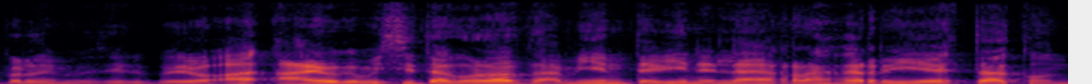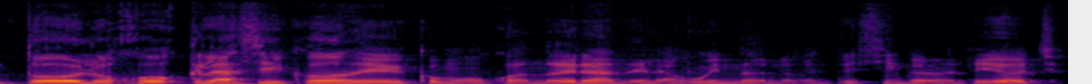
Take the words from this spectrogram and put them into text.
pero imposible. Pero algo que me hiciste acordar, también te viene la Raspberry esta con todos los juegos clásicos de como cuando eran de la Windows 95, 98.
